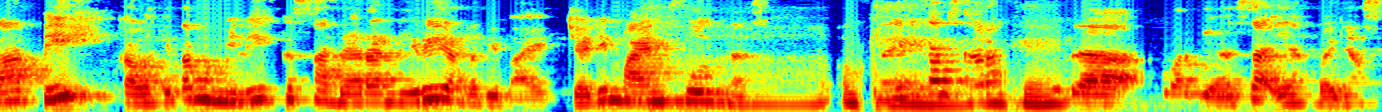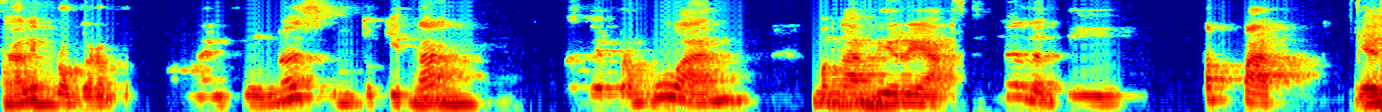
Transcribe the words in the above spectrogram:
latih kalau kita memiliki kesadaran diri yang lebih baik. Jadi mindfulness. Uh, okay. Nah ini kan sekarang okay. sudah luar biasa ya, banyak sekali program mindfulness untuk kita sebagai perempuan mengambil reaksinya lebih tepat ya yeah,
